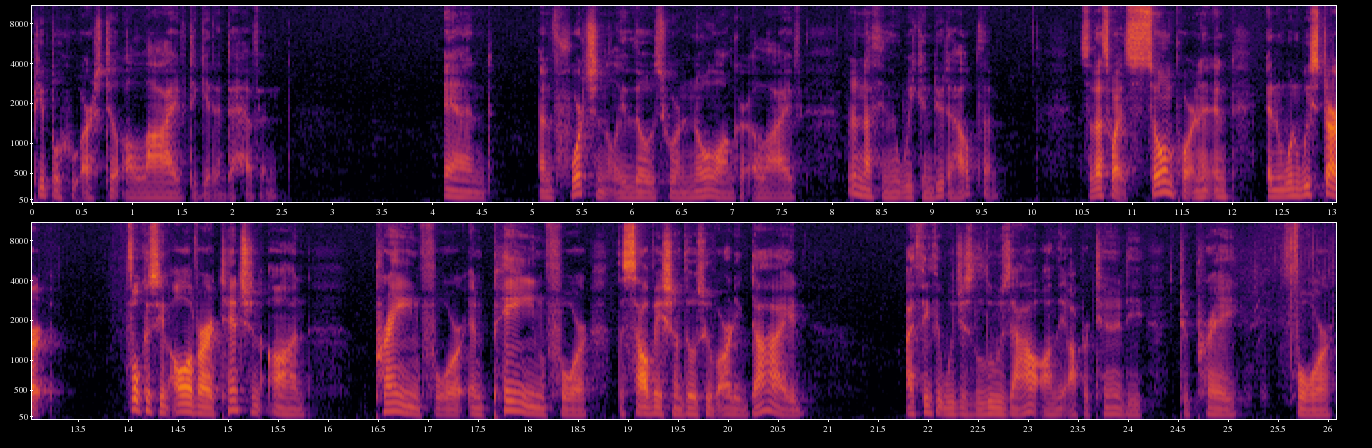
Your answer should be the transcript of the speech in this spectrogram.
people who are still alive to get into heaven. And unfortunately, those who are no longer alive, there's nothing that we can do to help them. So that's why it's so important. And and when we start focusing all of our attention on praying for and paying for the salvation of those who've already died, I think that we just lose out on the opportunity to pray for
